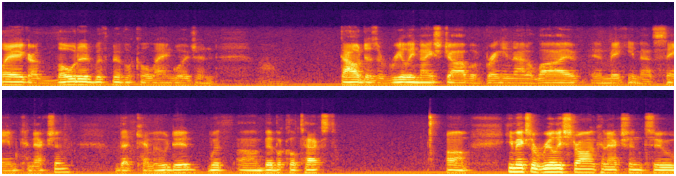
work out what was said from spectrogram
plague are loaded with biblical language, and um, Daoud does a really nice job of bringing that alive and making that same connection that Camus did with um, biblical text. Um, he makes a really strong connection to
